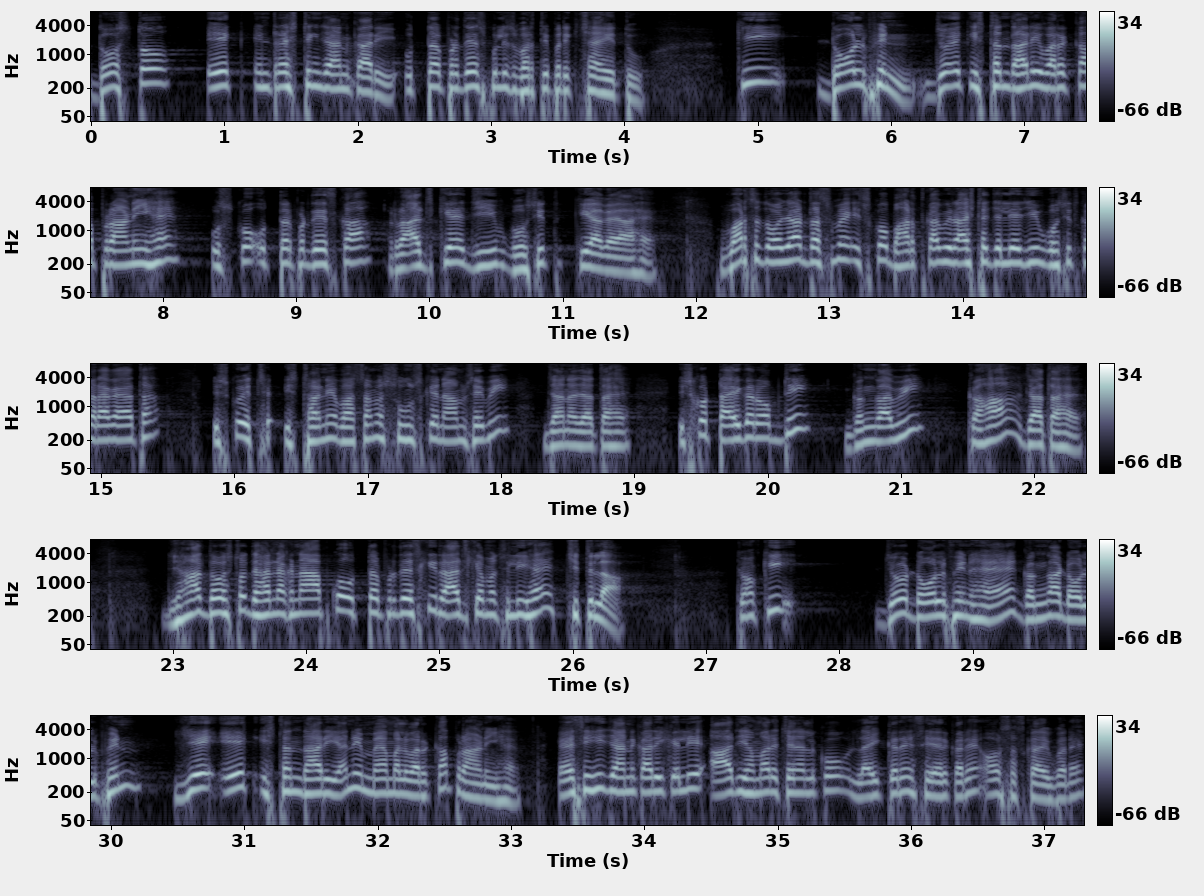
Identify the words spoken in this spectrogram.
दोस्तों, एक इंटरेस्टिंग जानकारी। उत्तर प्रदेश पुलिस भर्ती परीक्षा हेतु। कि डॉल्फिन, जो एक स्तनधारी वर्ग का प्राणी है, उसको उत्तर प्रदेश का राजकीय जीव घोषित किया गया है। वर्ष 2010 में इसको भारत का भी राष्ट्रीय जलीय जीव घोषित करा गया था। इसको स्थानीय भाषा में सूस के नाम से भी जाना जाता है। इसको टाइगर ऑफ़ दी गंगा भी कहा जाता है। यहाँ दोस्तों, ध्यान रखना आपको, उत्तर प्रदेश की राजकीय मछली है चितला। क्योंकि जो डॉल्फिन है, गंगा डॉल्फिन, ये एक स्तनधारी यानी मैमल वर्ग का प्राणी है। ऐसी ही जानकारी के लिए आज ही हमारे चैनल को लाइक करें, शेयर करें और सब्सक्राइब करें।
